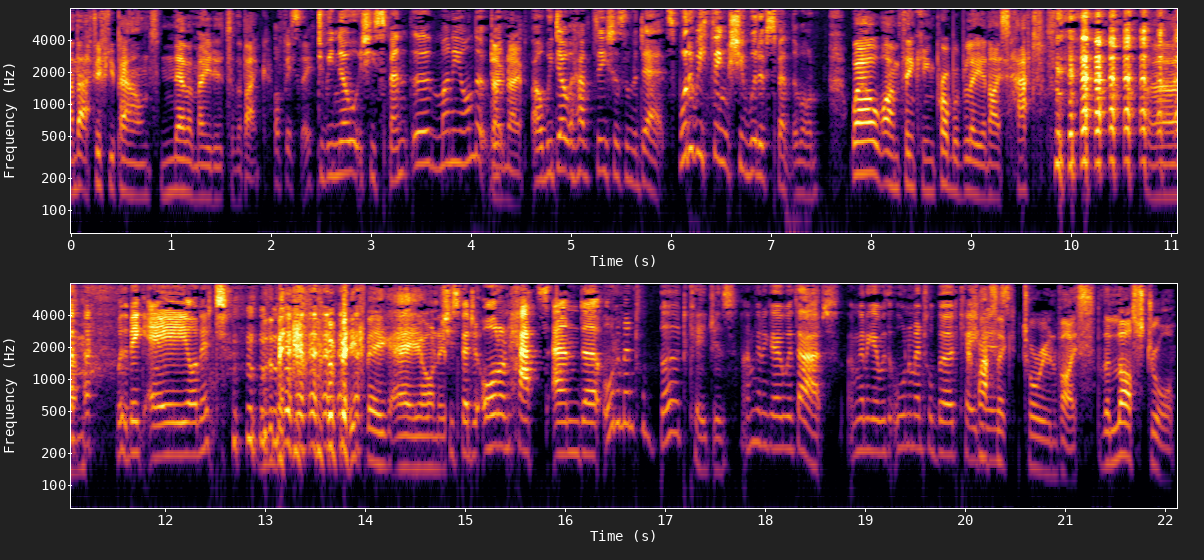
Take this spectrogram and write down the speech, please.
and that fifty pounds never made it to the bank. Obviously. Do we know what she spent the money on? That Don't know. Oh, we don't have details on the debts. What do we think she would have spent them on? Well, I'm thinking probably a nice hat With a big A on it. With a big, a big, big A on it. she spent it all on hats and uh, ornamental bird cages. I'm going to go with that. I'm going to go with ornamental bird cages. Classic Victorian vice. The last straw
